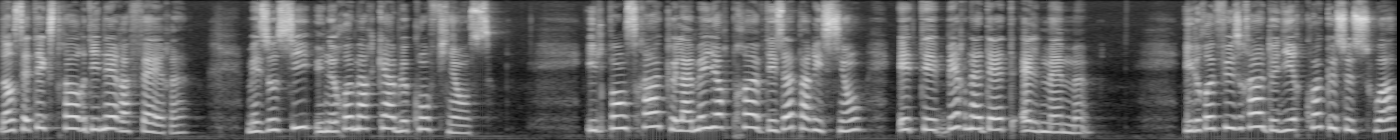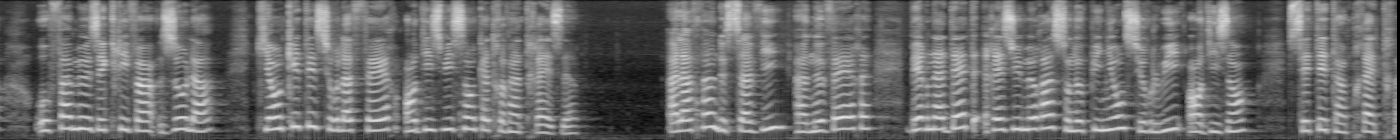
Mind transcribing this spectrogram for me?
dans cette extraordinaire affaire, mais aussi une remarquable confiance. Il pensera que la meilleure preuve des apparitions était Bernadette elle-même. Il refusera de dire quoi que ce soit au fameux écrivain Zola qui enquêtait sur l'affaire en 1893. À la fin de sa vie, à Nevers, Bernadette résumera son opinion sur lui en disant C'était un prêtre.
